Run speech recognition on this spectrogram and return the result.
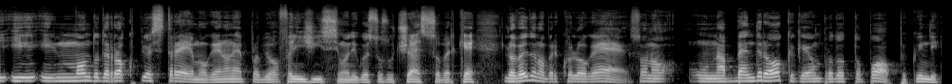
il mondo del rock più estremo che non è proprio felicissimo di questo successo perché lo vedono per quello che è. Sono una band rock che è un prodotto pop quindi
